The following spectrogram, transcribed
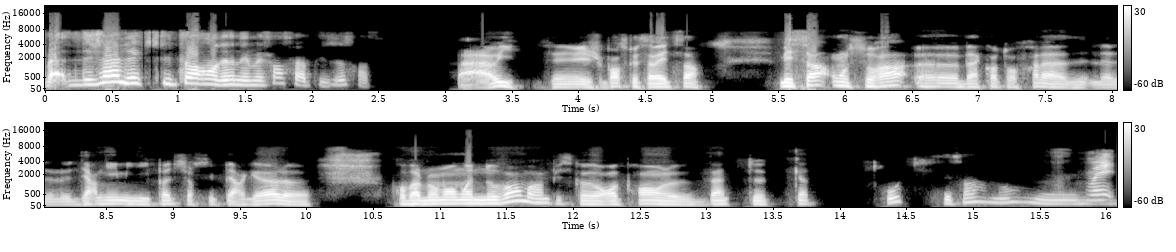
Bah, déjà, Lex Luthor en dernier méchant, ça a plus de sens. Bah oui, c'est- je pense que ça va être ça. Mais ça, on le saura euh, bah, quand on fera la, la- le dernier mini-pod sur Supergirl, euh, probablement au mois de novembre, hein, puisqu'on reprend le 24 août, c'est ça, non? Euh, Oui.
